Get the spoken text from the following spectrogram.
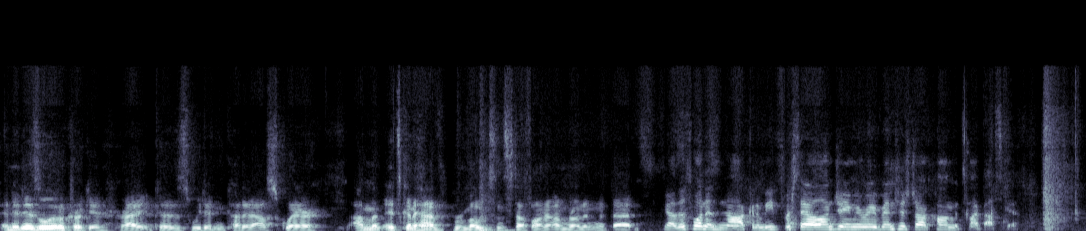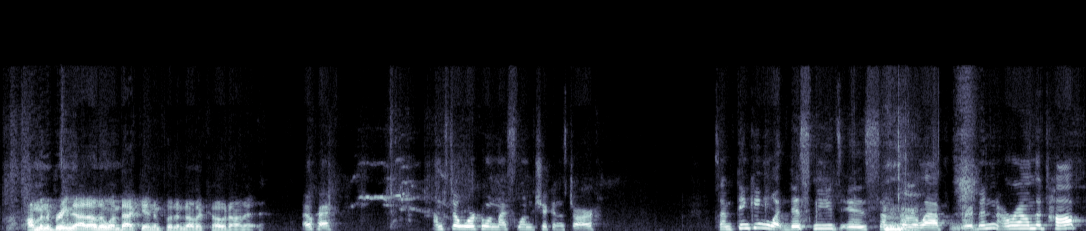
And it is a little crooked, right? Because we didn't cut it out square. I'm it's gonna have remotes and stuff on it. I'm running with that. Yeah, this one is not gonna be for sale on JamiRayVintage.com. It's my basket. I'm gonna bring that other one back in and put another coat on it. Okay. I'm still working with my slim chickens jar. So I'm thinking what this needs is some burlap ribbon around the top.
